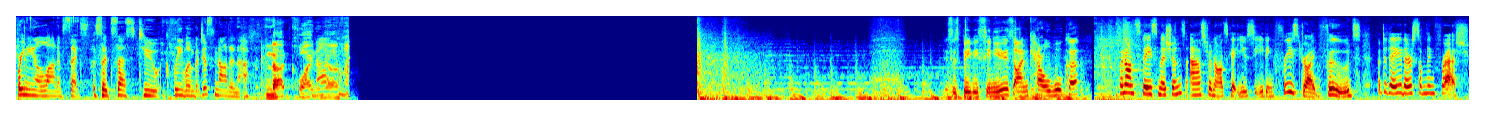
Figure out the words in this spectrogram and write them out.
bringing a lot of sex, success to Cleveland, but just not enough. Not quite enough. This is BBC News. I'm Carol Walker. When on space missions, astronauts get used to eating freeze-dried foods, but today there's something fresh.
